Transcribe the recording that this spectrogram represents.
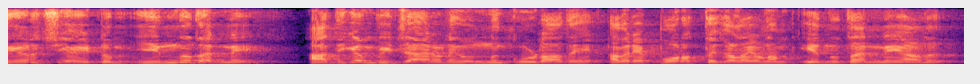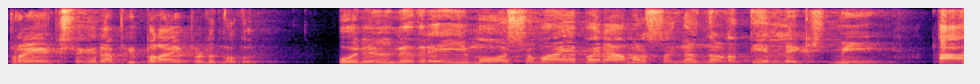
തീർച്ചയായിട്ടും ഇന്ന് തന്നെ അധികം വിചാരണയൊന്നും കൂടാതെ അവരെ പുറത്തു കളയണം എന്ന് തന്നെയാണ് പ്രേക്ഷകർ അഭിപ്രായപ്പെടുന്നത്. ഒനിലിനെതിരെ ഈ മോശമായ പരാമർശങ്ങൾ നടത്തിയ ലക്ഷ്മി ആ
